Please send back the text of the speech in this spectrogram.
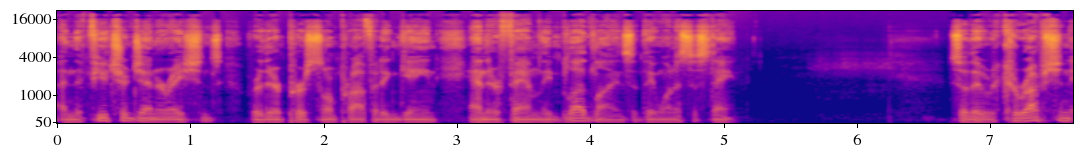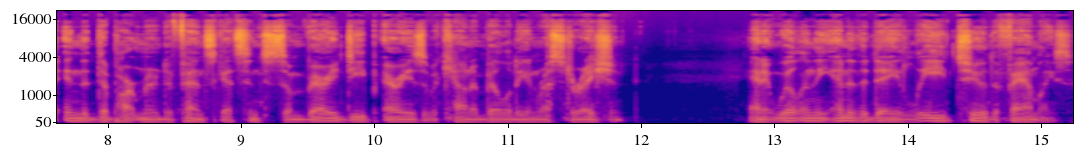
and the future generations for their personal profit and gain and their family bloodlines that they want to sustain. So the corruption in the Department of Defense gets into some very deep areas of accountability and restoration. And it will, in the end of the day, lead to the families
